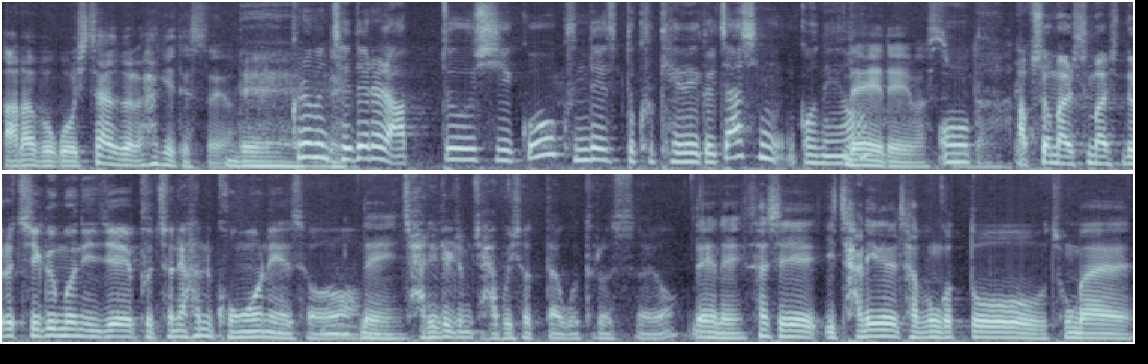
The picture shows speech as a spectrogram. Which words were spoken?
알아보고 시작을 하게 됐어요. 네. 그러면 제대를 앞두시고 군대에서 또 그 계획을 짜신 거네요. 네, 네, 맞습니다. 앞서 말씀하신 대로 지금은 이제 부천의 한 공원에서 네. 자리를 좀 잡으셨다고 들었어요. 네 네. 사실 이 자리를 잡은 것도 정말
